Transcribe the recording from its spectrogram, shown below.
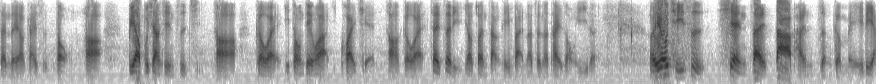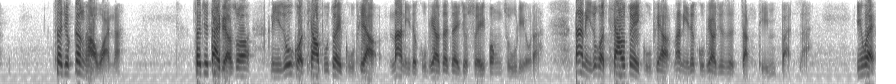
真的要开始动啊！不要不相信自己啊！各位，一通电话一块钱啊！各位在这里要赚涨停板，那真的太容易了。而尤其是现在大盘整个没量，这就更好玩了。这就代表说，你如果挑不对股票，那你的股票在这里就随风逐流了。那你如果挑对股票，那你的股票就是涨停板了。因为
